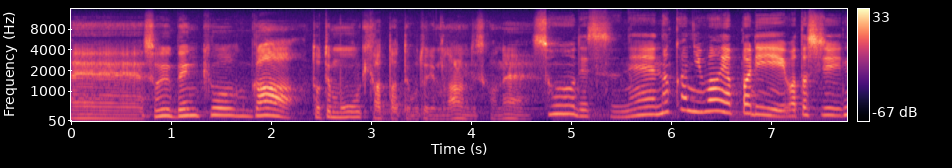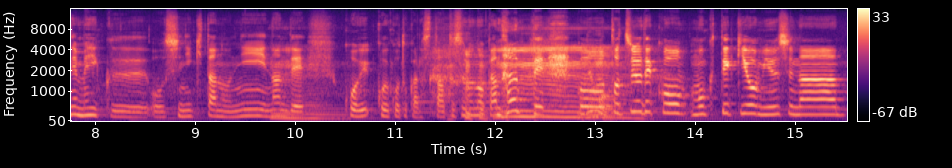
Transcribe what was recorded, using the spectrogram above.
えー、そういう勉強がとても大きかったってことにもなるんですかね。そうですね。中にはやっぱり私ねメイクをしに来たのになんでこういうこういうことからスタートするのかなってこう途中でこう目的を見失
